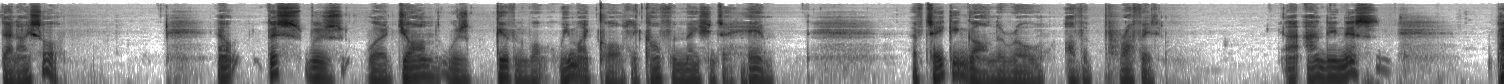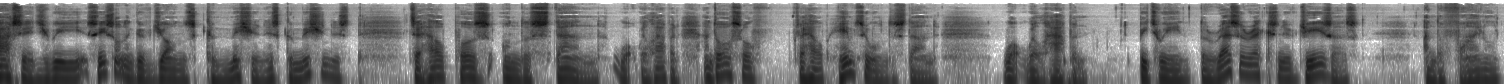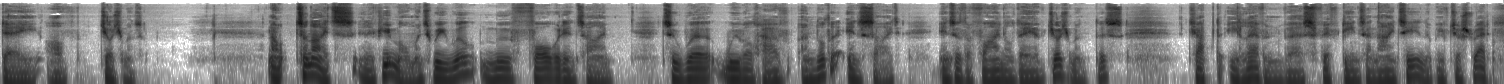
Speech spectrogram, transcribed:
Then I saw. Now, this was where John was given what we might call the confirmation to him of taking on the role of a prophet. And in this passage, we see something of John's commission. His commission is to help us understand what will happen and also to help him to understand what will happen between the resurrection of Jesus and the final day of judgment. Now, tonight, in a few moments, we will move forward in time to where we will have another insight into the final day of judgment. This chapter 11, verse 15 to 19 that we've just read.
